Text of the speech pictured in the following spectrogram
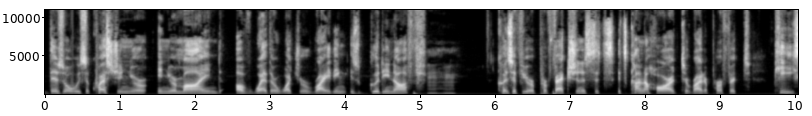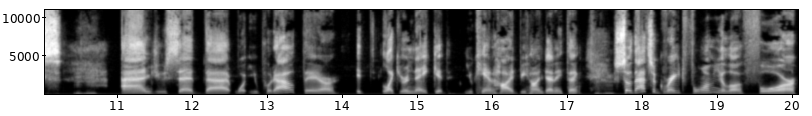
there's always a question your, in your mind of whether what you're writing is good enough. Because mm-hmm. if you're a perfectionist, it's it's kind of hard to write a perfect piece. Mm-hmm. And you said that what you put out there, it like you're naked, you can't hide behind anything. Mm-hmm. So that's a great formula for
